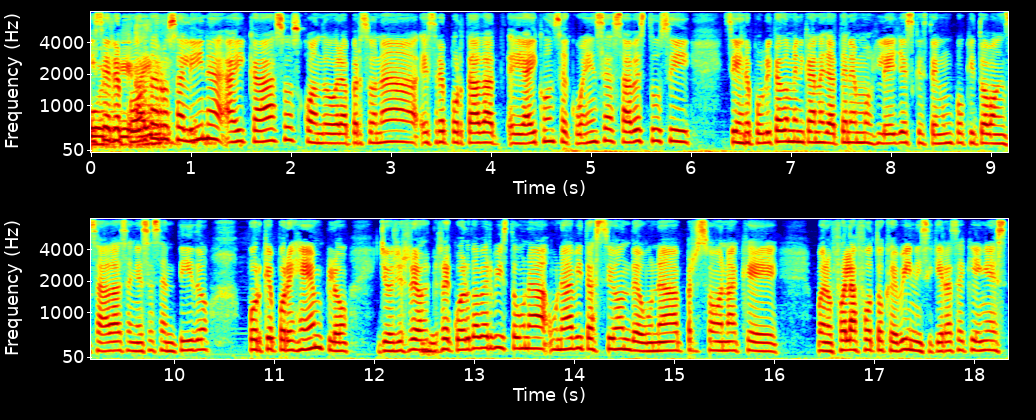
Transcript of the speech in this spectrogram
y se reporta, Rosalina, hay casos cuando la persona es reportada, eh, hay consecuencias. ¿Sabes tú si, si en República Dominicana ya tenemos leyes que estén un poquito avanzadas en ese sentido? Porque, por ejemplo, yo recuerdo haber visto una, una habitación de una persona que bueno, fue la foto que vi, ni siquiera sé quién es,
